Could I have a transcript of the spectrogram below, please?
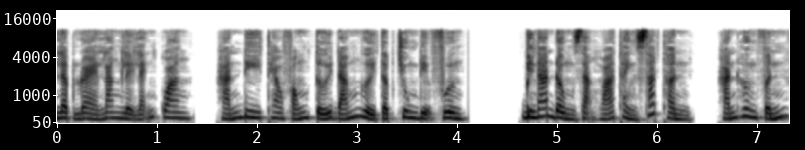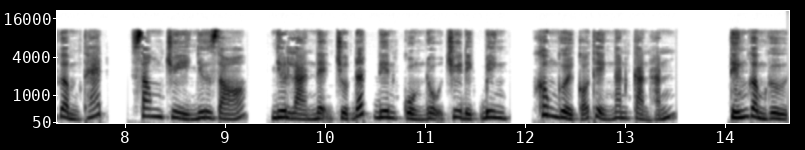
lập lòe lăng lệ lãnh quang, hắn đi theo phóng tới đám người tập trung địa phương. Bình An đồng dạng hóa thành sát thần, hắn hưng phấn gầm thét, song chùy như gió, như là nện chuột đất điên cuồng nộ truy địch binh, không người có thể ngăn cản hắn. Tiếng gầm gừ,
